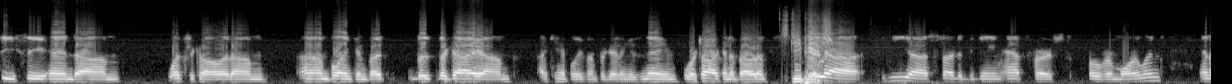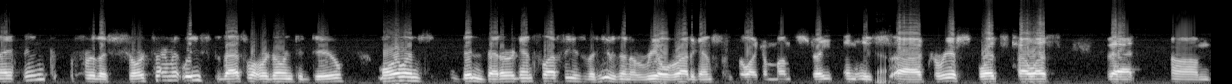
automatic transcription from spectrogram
CC, and um, what you call it? Um, I'm blanking, but the the guy. Um, I can't believe I'm forgetting his name. We're talking about him. Steve Pearce. He, uh, he uh, started the game at first over Moreland, and I think for the short term, at least, that's what we're going to do. Moreland's been better against lefties, but he was in a real rut against them for like a month straight. And his yeah. uh, career splits tell us that um,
